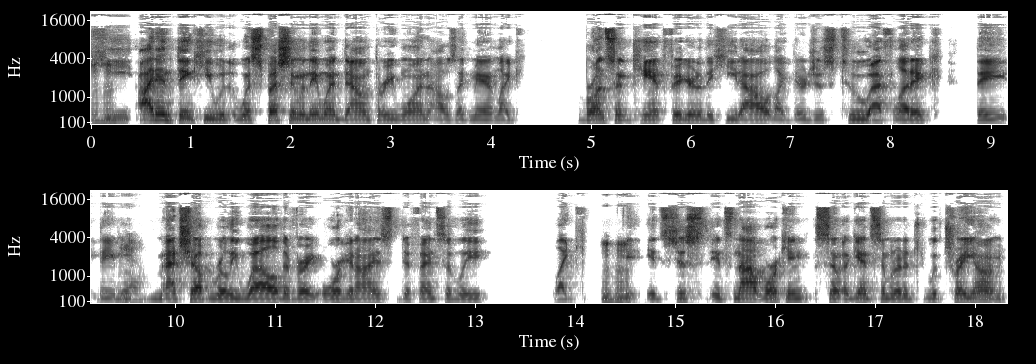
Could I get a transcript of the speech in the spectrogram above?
Mm-hmm. He, I didn't think he would, especially when they went down three one. I was like, man, like Brunson can't figure the Heat out. Like they're just too athletic. They they yeah. match up really well. They're very organized defensively. Like mm-hmm. it, it's just it's not working. So again, similar to with Trae Young.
